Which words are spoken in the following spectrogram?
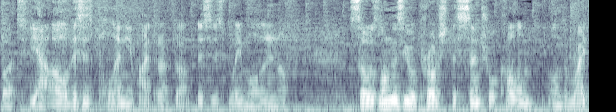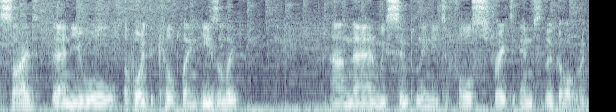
But yeah, oh, this is plenty of height that I've got. This is way more than enough. So as long as you approach this central column on the right side, then you will avoid the kill plane easily. And then we simply need to fall straight into the goal ring.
